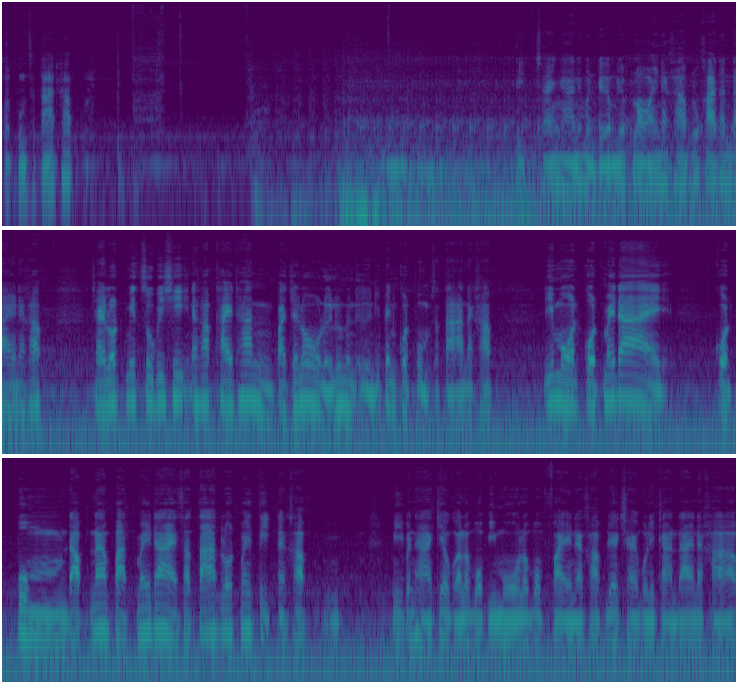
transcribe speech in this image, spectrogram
กดปุ่มสตาร์ทครับ ติดใช้งานได้เหมือนเดิมเรียบร้อยนะครับ ลูกค้าท่านใดนะครับ ใช้รถมิตซูบิชินะครับไททันปาเจโร่หรือรุ่นอื่นๆ ที่เป็นกดปุ่มสตาร์ทนะครับรีโมทกดไม่ได้ กดปุ่มดับหน้าปัดไม่ได้สตาร์ทรถไม่ติดนะครับ มีปัญหาเกี่ยวกับระบบอีโม ระบบไฟนะครับ เรียกใช้บริการได้นะครับ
